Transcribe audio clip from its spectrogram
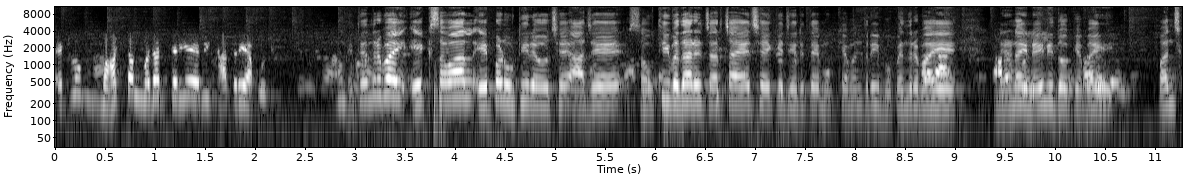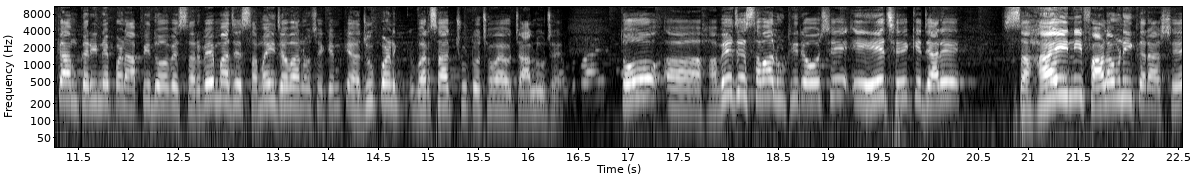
એટલું મહત્તમ મદદ કરીએ એવી ખાતરી આપું છું. હિતેન્દ્રભાઈ એક સવાલ એ પણ ઉઠી રહ્યો છે. આજે સૌથી વધારે ચર્ચા એ છે કે જે રીતે મુખ્યમંત્રી ભૂપેન્દ્રભાઈએ નિર્ણય લઈ લીધો કે ભાઈ, પંચકામ કરીને પણ આપી દો. હવે સર્વેમાં જે સમય જવાનો છે, કેમ કે હજુ પણ વરસાદ છૂટો છવાયો ચાલુ છે. તો હવે જે સવાલ ઉઠી રહ્યો છે એ એ છે કે જ્યારે સહાયની ફાળવણી કરાશે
